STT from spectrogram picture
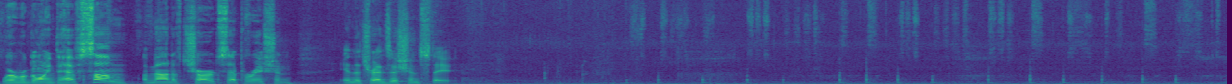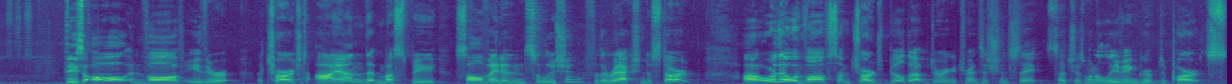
where we're going to have some amount of charge separation in the transition state. These all involve either a charged ion that must be solvated in solution for the reaction to start, uh, or they'll involve some charge buildup during a transition state, such as when a leaving group departs.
